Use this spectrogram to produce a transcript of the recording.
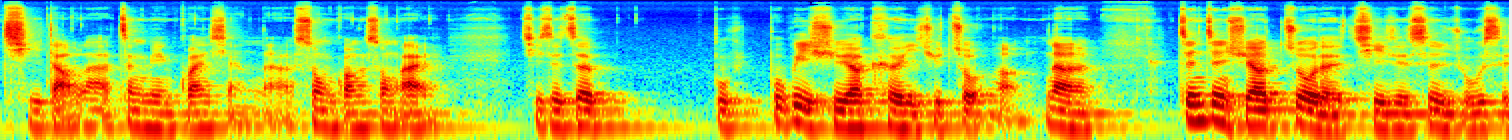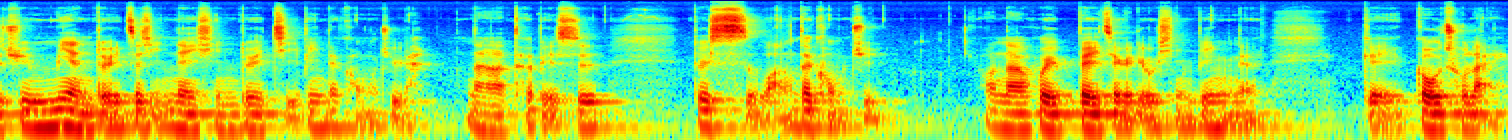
祈祷啦、正面观想啦、送光送爱，其实这不不必须要刻意去做啊。那真正需要做的其实是如实去面对自己内心对疾病的恐惧啊，那特别是对死亡的恐惧，哦，那会被这个流行病呢给勾出来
